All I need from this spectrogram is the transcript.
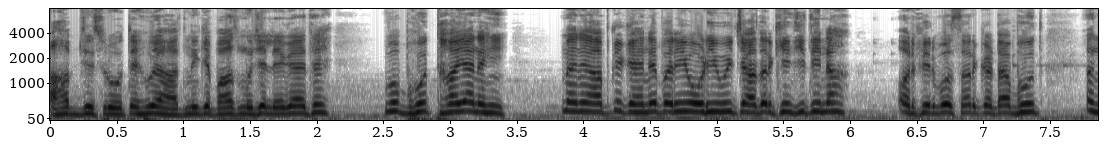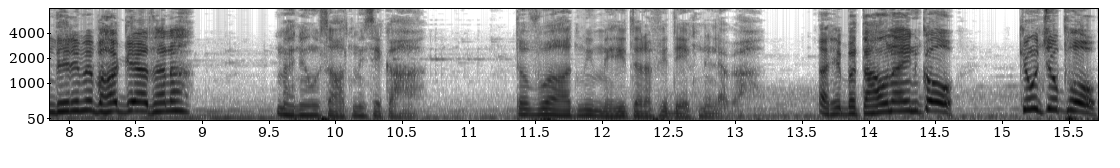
आप जिस रोते हुए आदमी के पास मुझे ले गए थे, वो भूत था या नहीं? मैंने आपके कहने पर ही ओढ़ी हुई चादर खींची थी ना? और फिर वो सर कटा भूत अंधेरे में भाग गया था ना? मैंने उस आदमी से कहा तब वो आदमी मेरी तरफ़ ही देखने लगा। अरे बताओ ना इनको क्यों चुप हो?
